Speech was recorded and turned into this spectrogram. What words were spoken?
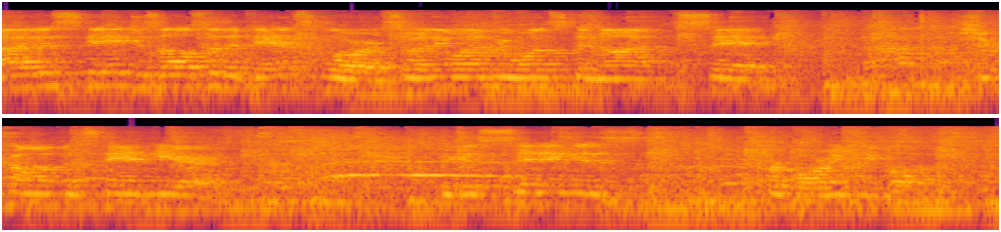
Uh, this stage is also the dance floor, so anyone who wants to not sit should come up and stand here. Because sitting is for boring people.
